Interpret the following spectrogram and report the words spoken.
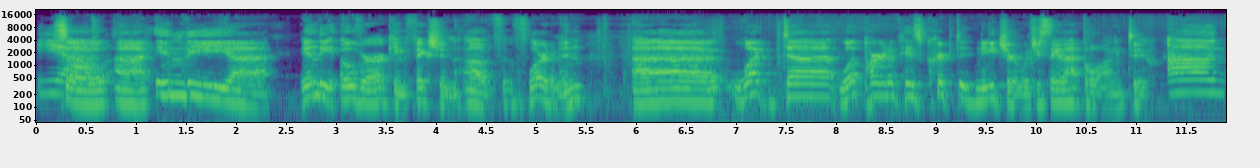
yeah. So, uh, in the uh, in the overarching fiction of Florida Man, uh, what uh, what part of his cryptid nature would you say that belonged to? Um,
